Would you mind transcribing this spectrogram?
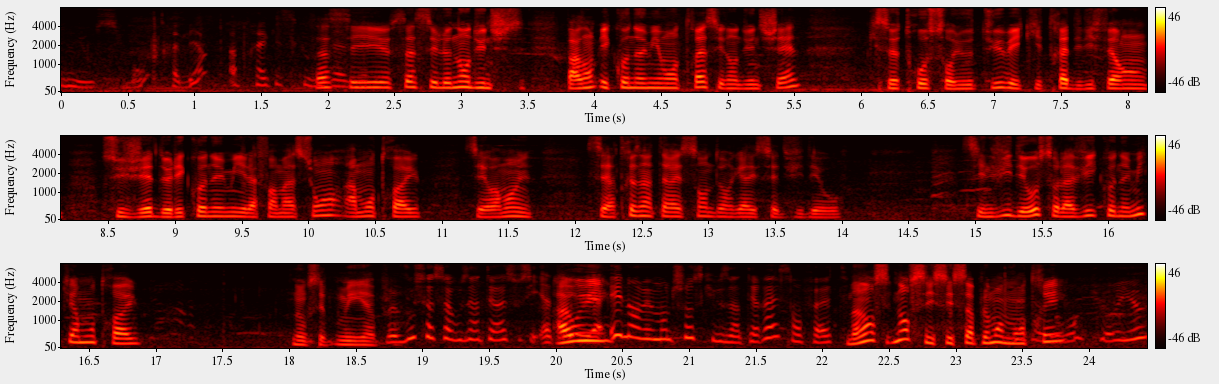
News. Bon, très bien. Après, qu'est-ce que ça, avez Ça, c'est le nom d'une... Par exemple, Économie Montreuil, c'est le nom d'une chaîne qui se trouve sur YouTube et qui traite des différents sujets de l'économie et la formation à Montreuil. C'est vraiment... Une... C'est très intéressant de regarder cette vidéo. C'est une vidéo sur la vie économique à Montreuil. Donc c'est... Mais... Bah vous, ça, ça vous intéresse aussi Ah Il oui. y a énormément de choses qui vous intéressent, en fait. Non, non, c'est, non, c'est, c'est simplement de montrer... Curieux.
